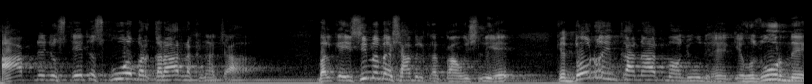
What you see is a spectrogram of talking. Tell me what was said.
آپ نے جو سٹیٹس کو برقرار رکھنا چاہا، بلکہ اسی میں میں شامل کرتا ہوں اس لیے کہ دونوں امکانات موجود ہیں کہ حضور نے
